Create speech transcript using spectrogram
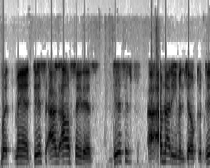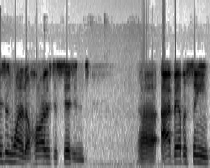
But man, this I, I'll say this: this is I'm not even joking. This is one of the hardest decisions uh, I've ever seen.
